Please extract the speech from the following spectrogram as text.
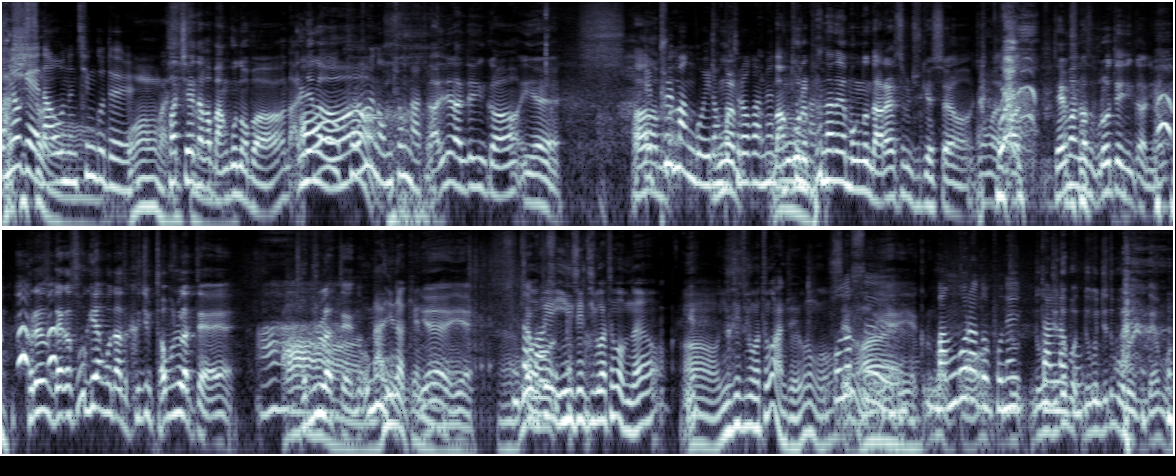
저녁에 맛있어. 나오는 친구들 어, 맛있어. 화채에다가 망고 넣어봐. 난리 어, 나. 그러면 엄청나죠. 난리 난다니까. 예. 아, 애플 망고 이런 거 들어가면 망고를 엄청나죠. 편안하게 먹는 나라였으면 좋겠어요. 정말 아, 대만 가서 울었다니까요. 그래서 내가 소개한 거 나도 그 집 더 불났대. 더 불났대. 너무 난리 났겠네. 예, 예. 진짜 어떻게 맛있겠다. 인센티브 같은 거 없나요? 어, 인센티브 같은 거 안 줘요 그런 거. 보너스 아, 예, 예. 그런 거 망고라도 없고. 누- 누군지도, 보내 달라고. 모- 누군지도 모르는데요. 뭐.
